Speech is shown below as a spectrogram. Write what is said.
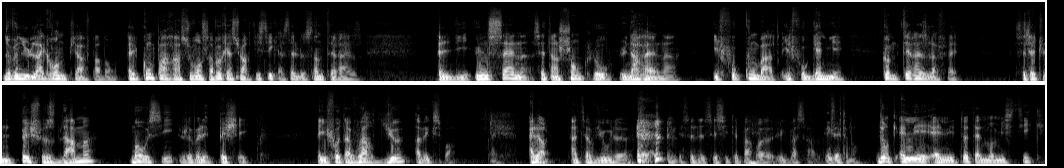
devenue la grande Piaf, pardon, elle comparera souvent sa vocation artistique à celle de Sainte-Thérèse. Elle dit, une scène, c'est un champ clos, une arène. Il faut combattre, il faut gagner, comme Thérèse l'a fait. C'était une pêcheuse d'âme, moi aussi, je vais les pêcher. Mais il faut avoir Dieu avec soi. Alors, Interview, le- c'est cité par euh, Hugues Vassal. Exactement. Donc, elle est, elle est totalement mystique.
